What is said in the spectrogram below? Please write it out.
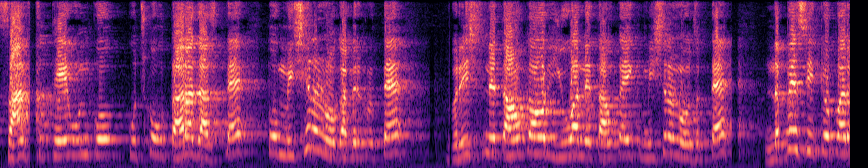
सांसद थे उनको कुछ को उतारा जा सकता है तो मिश्रण होगा मेरे को लगता है। वरिष्ठ नेताओं का और युवा नेताओं का एक मिश्रण हो सकता है। नब्बे सीटों पर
